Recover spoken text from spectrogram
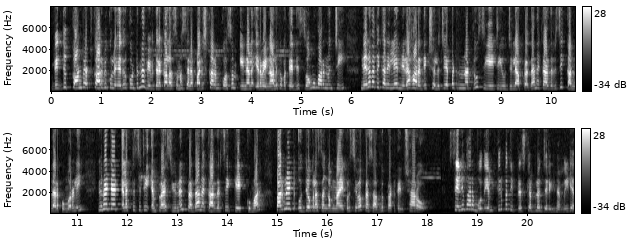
విద్యుత్ కాంట్రాక్ట్ కార్మికులు ఎదుర్కొంటున్న వివిధ రకాల సమస్యల పరిష్కారం కోసం ఈ నెల ఇరవై నాలుగవ తేదీ సోమవారం నుంచి నిరవధిక రిలే నిరాహార దీక్షలు చేపట్టనున్నట్లు సిఐటియు జిల్లా ప్రధాన కార్యదర్శి Kandarapu Murali United Electricity Employees Union ప్రధాన కార్యదర్శి కె. కుమార్ పర్మనెంట్ ఉద్యోగుల సంఘం నాయకులు శివప్రసాద్లు ప్రకటించారు. శనివారం ఉదయం తిరుపతి ప్రెస్ క్లబ్లో జరిగిన మీడియా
